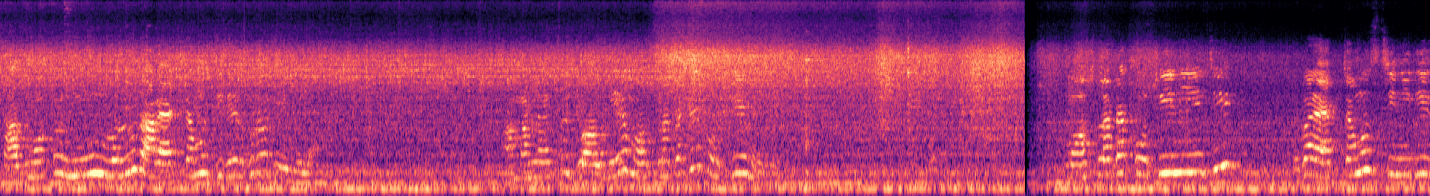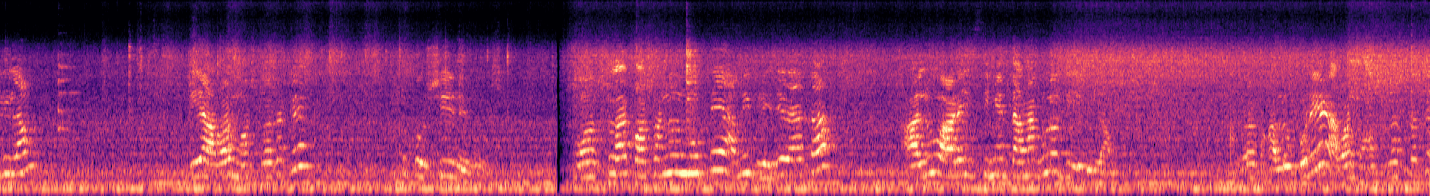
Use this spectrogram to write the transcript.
স্বাদ মতো নুন, হলুদ আর এক চামচ জিরের গুঁড়ো দিয়ে দিলাম। সামান্য একটু জল দিয়ে মশলাটাকে কষিয়ে নেব। মশলাটা কষিয়ে নিয়েছি। এবার এক চামচ চিনি দিয়ে দিলাম। দিয়ে আবার মশলাটাকে একটু কষিয়ে নেব। মশলা কষানোর মধ্যে আমি ভেজে রাখা আলু আর এই সিমের দানাগুলো দিয়ে দিলাম। এবার ভালো করে আবার মশলার সাথে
